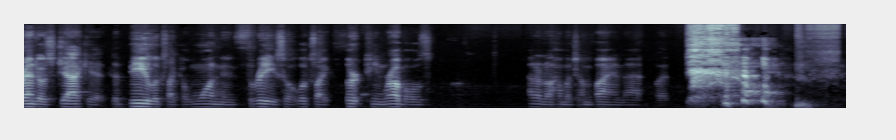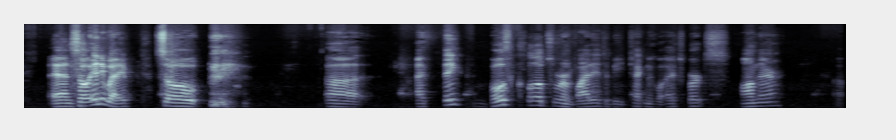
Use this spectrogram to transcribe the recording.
Brando's jacket, the B looks like a one and three, so it looks like 13 Rebels. I don't know how much I'm buying that, but and so anyway, so uh, I think both clubs were invited to be technical experts on there. Uh,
